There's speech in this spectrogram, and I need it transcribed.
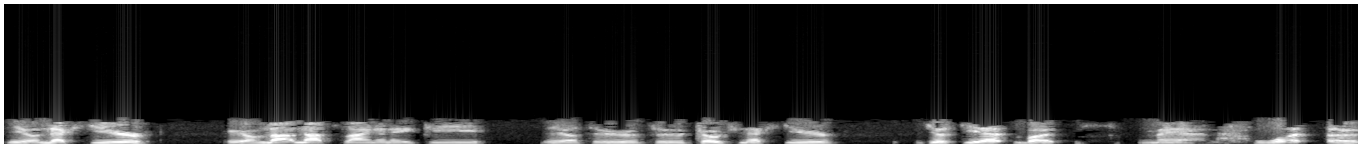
you know, next year, you know, not, not signing AP, you know, to to coach next year just yet, but man, what a,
